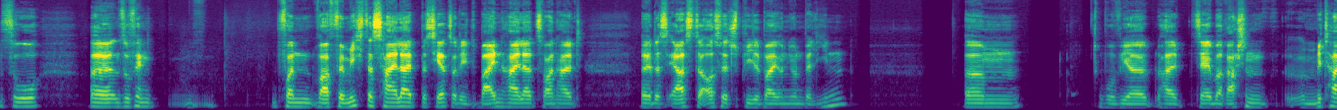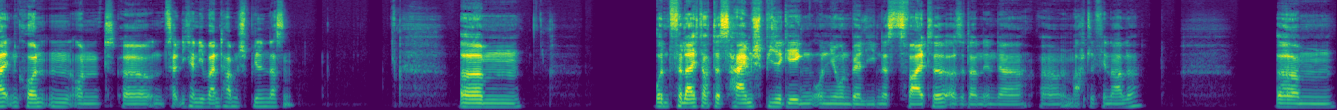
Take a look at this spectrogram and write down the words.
so, äh, insofern von, war für mich das Highlight bis jetzt, oder die beiden Highlights waren halt äh, das erste Auswärtsspiel bei Union Berlin, ähm, wo wir halt sehr überraschend äh, mithalten konnten und äh, uns halt nicht an die Wand haben spielen lassen. Ähm, und vielleicht auch das Heimspiel gegen Union Berlin, das zweite, also dann in der, äh, im Achtelfinale. Ähm,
